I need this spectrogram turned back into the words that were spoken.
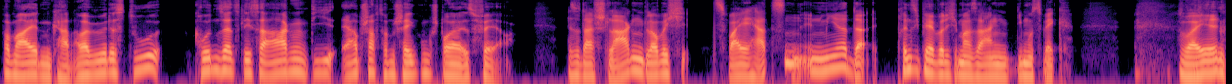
vermeiden kann. Aber würdest du grundsätzlich sagen, die Erbschaft und Schenkungssteuer ist fair? Also da schlagen, glaube ich, zwei Herzen in mir. Da, prinzipiell würde ich immer sagen, die muss weg. Weil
